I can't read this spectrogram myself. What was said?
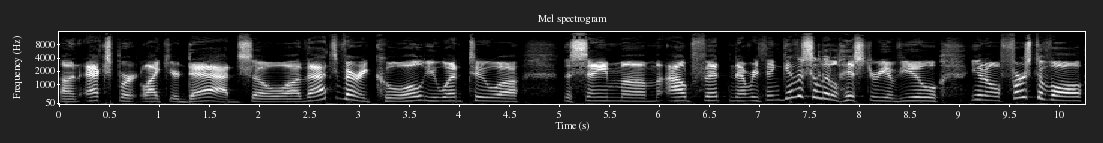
an expert like your dad. So uh, that's very cool. You went to uh, the same um, outfit and everything. Give us a little history of you. You know, first of all,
